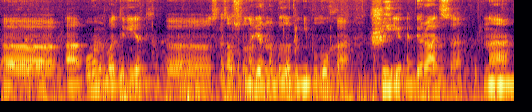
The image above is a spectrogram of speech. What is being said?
а он в ответ сказал, что, наверное, было бы неплохо шире опираться на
